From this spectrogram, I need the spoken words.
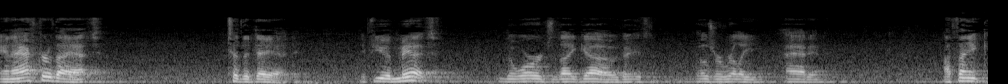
and after that, to the dead. If you omit the words they go, those are really added. I think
